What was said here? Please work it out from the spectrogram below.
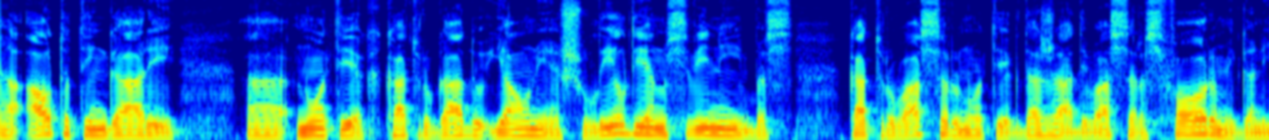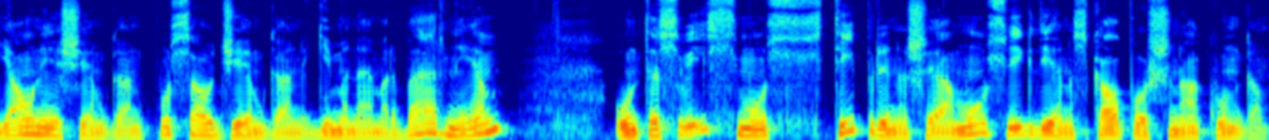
Autotingā arī uh, notiek katru gadu jauniešu lieldienu svinības. Katru vasaru notiek dažādi vasaras fórumi gan jauniešiem, gan pusauģiem, gan ģimenēm ar bērniem. Un tas viss mūs stiprina šajā mūsu ikdienas kalpošanā kungam.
